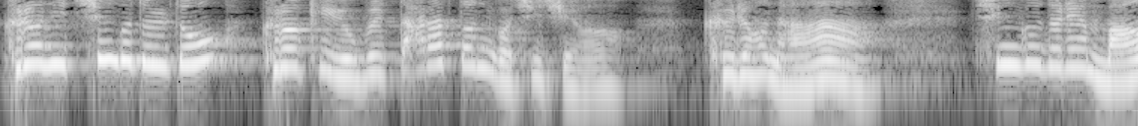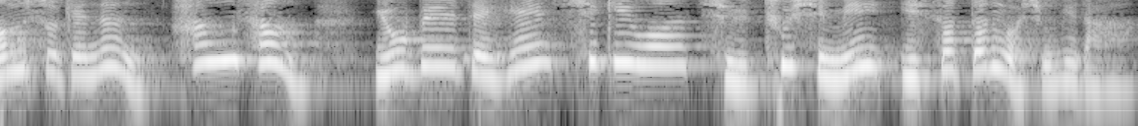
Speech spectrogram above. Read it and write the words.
그러니 친구들도 그렇게 욥을 따랐던 것이죠. 그러나 친구들의 마음속에는 항상 욥에 대해 시기와 질투심이 있었던 것입니다.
